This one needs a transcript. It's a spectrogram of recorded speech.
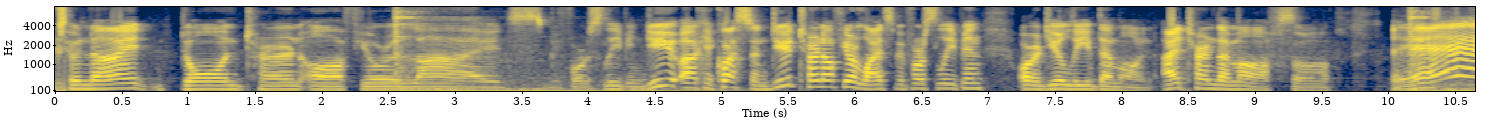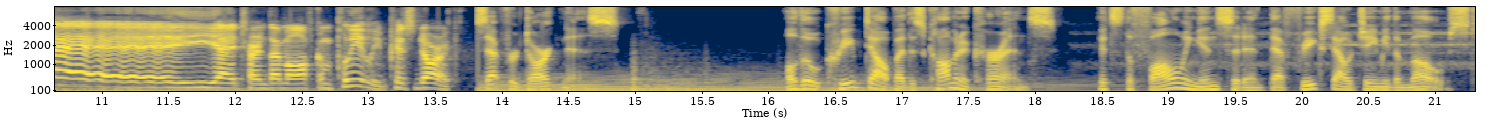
Tonight, don't turn off your lights before sleeping. Do you, okay, question. Do you turn off your lights before sleeping or do you leave them on? I turn them off, so. Hey, I turned them off completely, pitch dark. except for darkness. Although creeped out by this common occurrence, it's the following incident that freaks out Jamie the most.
